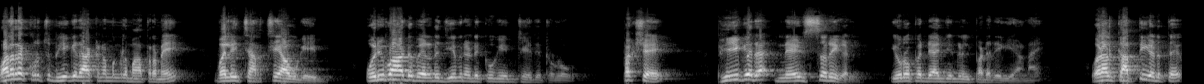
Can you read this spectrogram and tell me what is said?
വളരെ കുറച്ച് ഭീകരാക്രമണങ്ങൾ മാത്രമേ വലിയ ചർച്ചയാവുകയും ഒരുപാട് പേരുടെ ജീവൻ എടുക്കുകയും ചെയ്തിട്ടുള്ളൂ. പക്ഷേ ഭീകര നഴ്സറികൾ യൂറോപ്യൻ രാജ്യങ്ങളിൽ പടരുകയാണ്. ഒരാൾ കത്തിയെടുത്ത്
